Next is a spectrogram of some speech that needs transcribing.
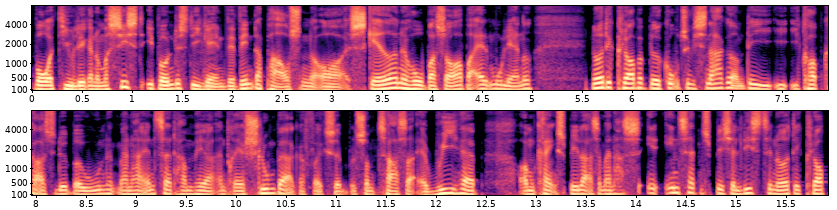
hvor de jo ligger nummer sidst i Bundesligaen mm. ved vinterpausen, og skaderne håber sig op og alt muligt andet. Noget af det, Klopp er blevet god til, vi snakkede om det i, i, i Copcast i løbet af ugen, man har ansat ham her, Andreas Schlumberger for eksempel, som tager sig af rehab omkring spillere. Altså man har indsat en specialist til noget af det, Klopp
